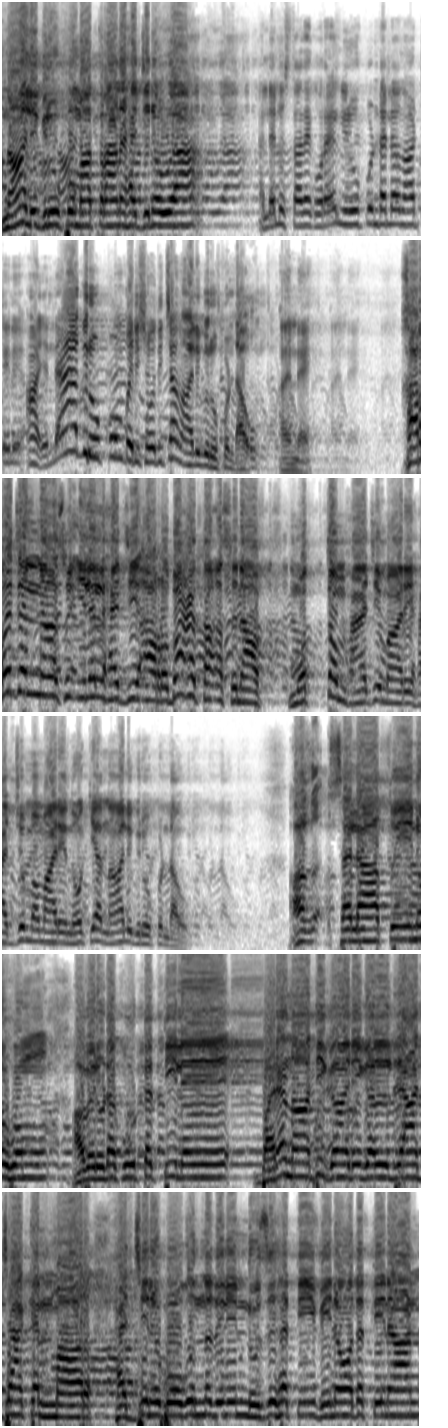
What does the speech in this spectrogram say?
നാല് ഗ്രൂപ്പ് മാത്രമാണ് ഹജ്ജിന് പോവുക. അല്ലല്ലോ ഉസ്താദെ കുറെ ഗ്രൂപ്പ് ഉണ്ടല്ലോ നാട്ടിൽ. ആ എല്ലാ ഗ്രൂപ്പും പരിശോധിച്ചാൽ നാല് ഗ്രൂപ്പ് ഉണ്ടാവും അതന്നെ. ഖറജന്നാസു ഇലൽ ഹജ്ജി അർബഅത അസ്നാഫ്. മൊത്തം ഹാജിമാരെ ഹജ്ജുമ്മമാരെ നോക്കിയാൽ നാല് ഗ്രൂപ്പ് ഉണ്ടാവും അവരുടെ കൂട്ടത്തിലെ ഭരണാധികാരികൾ രാജാക്കന്മാർ ഹജ്ജിന് പോകുന്നതിൽ നുസുഹത്തി വിനോദത്തിനാണ്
